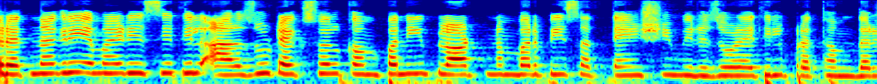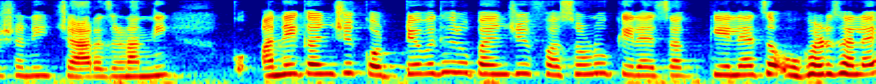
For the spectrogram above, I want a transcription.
Ratnagiri M I D येथील Arzoo textile company plot number P सत्याऐंशी मिरजोळ येथील प्रथम दर्शनी चार जणांनी अनेकांची कोट्यवधी रुपयांची फसवणूक केल्याचा केल्याचं उघड झालंय.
